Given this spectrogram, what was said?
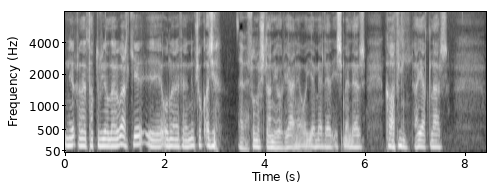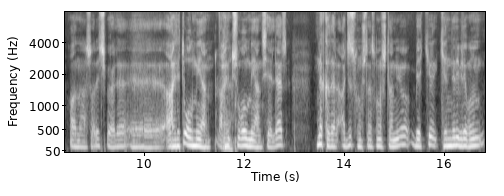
ne kadar tatlı rüyalar var ki e, onlar efendim çok acı Evet. sonuçlanıyor. Yani o yemeler, içmeler, gafil hayatlar ondan sonra hiç böyle e, ahireti olmayan, ahiret Evet. olmayan şeyler ne kadar acı sonuçlar sonuçlanıyor. Belki kendileri bile bunun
